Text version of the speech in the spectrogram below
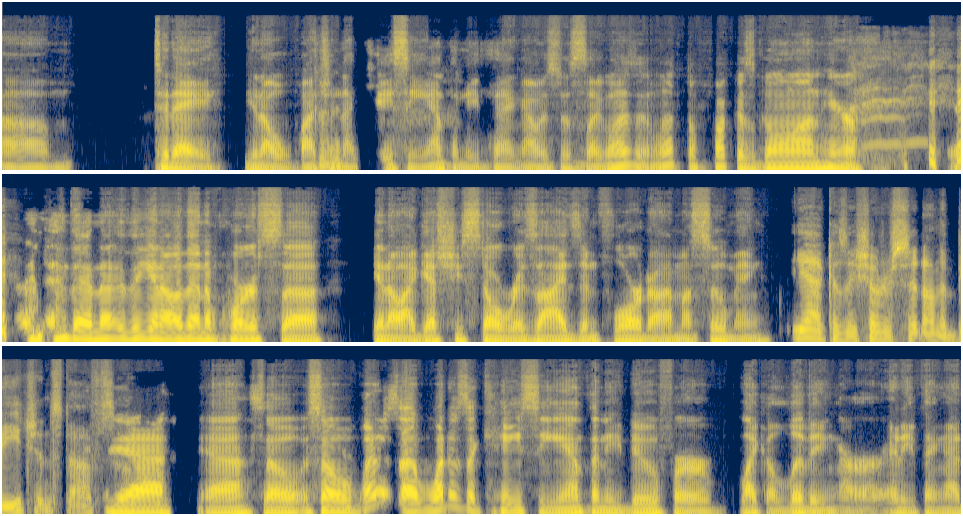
um, today. You know, watching that Casey Anthony thing, I was just like, what is it? What the fuck is going on here? and then, uh, the, you know, then of course, uh, you know, I guess she still resides in Florida. I'm assuming. Yeah, because they showed her sitting on the beach and stuff. so- Yeah, yeah. So, so what is a what does a Casey Anthony do for like a living or anything? I,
